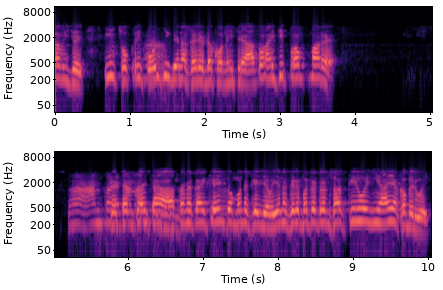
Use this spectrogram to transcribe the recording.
થવી જોઈએ. ઈ છોકરી કોઈ દી બેના ઘરે ડખો નહીં થાય. આ તો અહીંથી પંપ મારે. કે તને કાંઈ તને કાંઈ કહે તો મને કહેજે. એના ઘરે બટાટાનું શાક કર્યું હોય ને અહીંયા ખબર હોય.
